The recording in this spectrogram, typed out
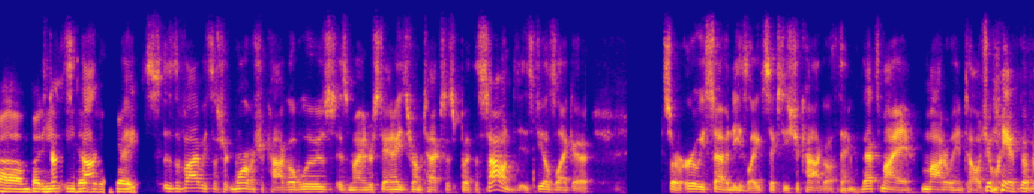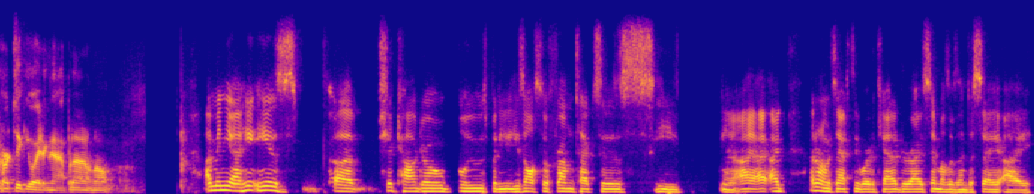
Um, but he, he does it. Is the vibe? He's a, more of a Chicago blues, is my understanding. He's from Texas, but the sound is, feels like a sort of early 70s, late 60s Chicago thing. That's my moderately intelligent way of articulating that, but I don't know. I mean, yeah, he, he is uh, Chicago blues, but he, he's also from Texas. He, you know, I, I, I don't know exactly where to categorize him other than to say I,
